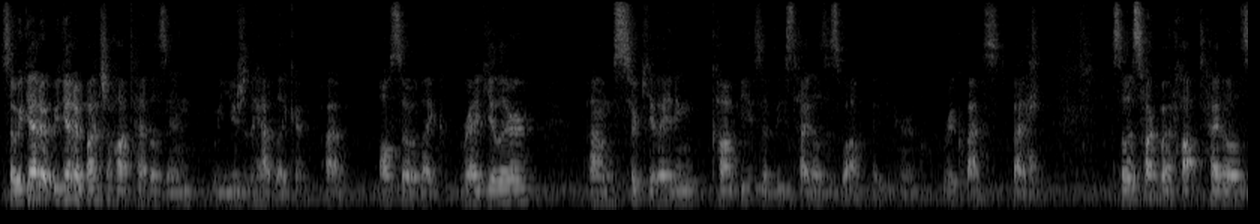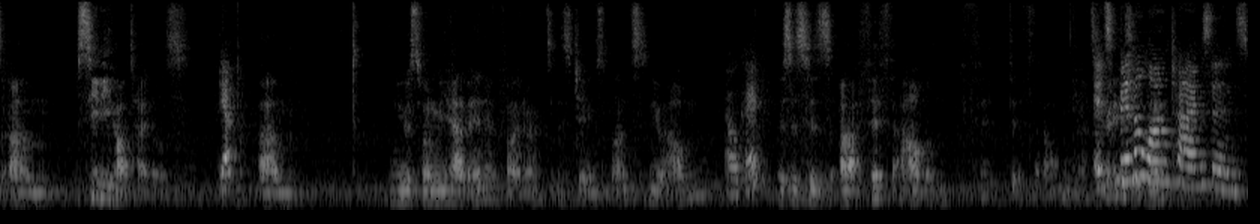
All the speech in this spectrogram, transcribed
So we get a we get a bunch of hot titles in. We usually have like a, a also like regular um, circulating copies of these titles as well that you can re- request. But Okay. so let's talk about hot titles, um, CD hot titles. Yeah. Um, newest one we have in at Fine Arts is James Blunt's new album. Okay. This is his uh, fifth album. Fifth, album. That's It's crazy, been a right? long time since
